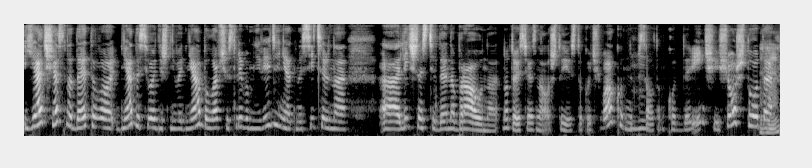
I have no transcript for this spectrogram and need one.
я, честно, до этого дня, до сегодняшнего дня была в счастливом неведении относительно а, личности Дэна Брауна. Ну, то есть я знала, что есть такой чувак, он написал mm-hmm. там Код да Винчи, еще что-то, mm-hmm.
